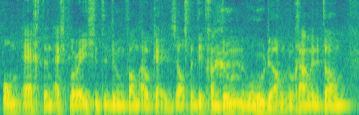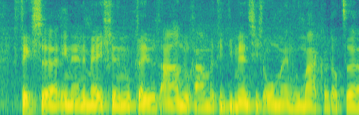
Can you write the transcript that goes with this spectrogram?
Om echt een exploration te doen van oké, dus als we dit gaan doen, hoe dan? Hoe gaan we dit dan fixen in animation? Hoe kleden we het aan? Hoe gaan we met die dimensies om? En hoe maken we dat uh,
